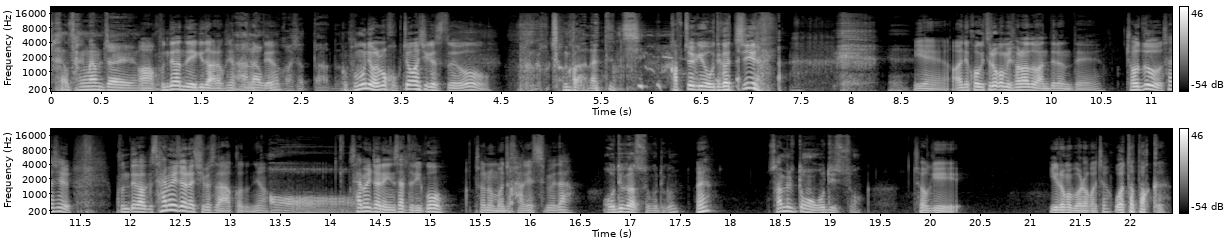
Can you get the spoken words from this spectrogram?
참 상남자예요. 아, 군대 간다는 얘기도 안 하고 그냥 안 하고 가셨대요? 가셨다. 그럼 부모님 얼마나 걱정하시겠어요. 걱정도 안 하든지. 갑자기 어디 갔지? 예. 아니, 거기 들어가면 전화도 안 되는데. 저도 사실 군대 가기 3일 전에 집에서 나왔거든요. 어, 3일 전에 인사드리고 저는 먼저 가겠습니다. 어디 갔어, 그리고? 예? 3일 동안 어디 있어? 저기 이런 걸 뭐라고 하죠? 워터파크.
